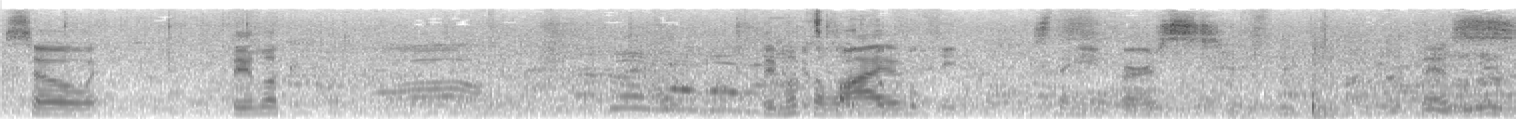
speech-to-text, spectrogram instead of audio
so they look, they look it's alive. This first. This.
